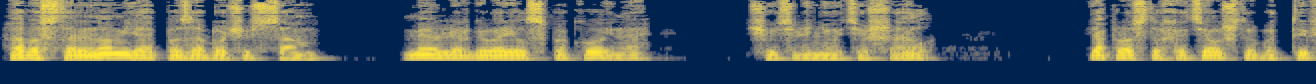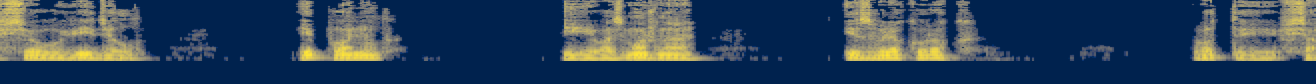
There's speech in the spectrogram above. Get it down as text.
Об остальном я позабочусь сам. Мюллер говорил спокойно, чуть ли не утешал. Я просто хотел, чтобы ты все увидел и понял. И, возможно, извлек урок. Вот и все.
